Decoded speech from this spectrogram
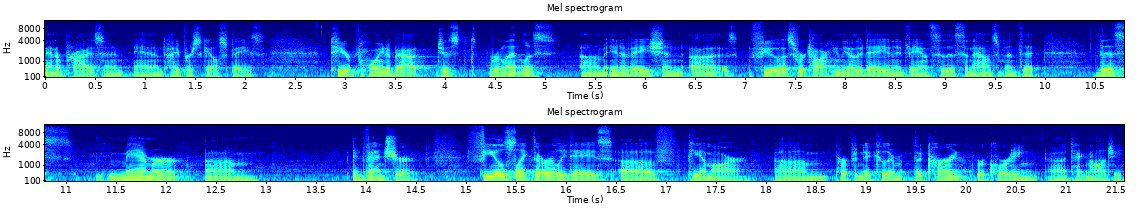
enterprise and, and hyperscale space. To your point about just relentless um, innovation, uh, a few of us were talking the other day in advance of this announcement that this MAMR um, adventure feels like the early days of PMR, um, perpendicular, the current recording uh, technology.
